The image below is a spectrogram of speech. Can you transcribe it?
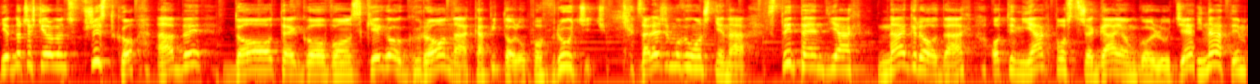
jednocześnie robiąc wszystko, aby do tego wąskiego grona kapitolu powrócić. Zależy mu wyłącznie na stypendiach, nagrodach, o tym jak postrzegają go ludzie i na tym,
